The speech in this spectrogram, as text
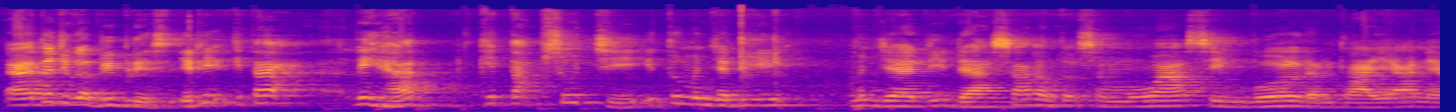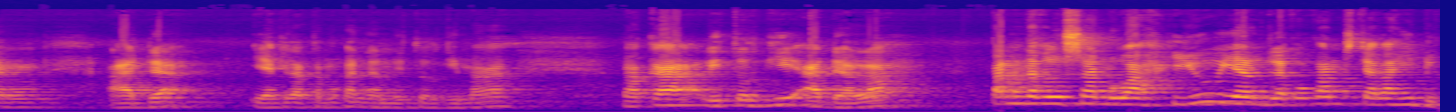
Nah, itu juga biblis jadi kita lihat kitab suci itu menjadi menjadi dasar untuk semua simbol dan perayaan yang ada yang kita temukan dalam liturgi maka maka liturgi adalah penerusan wahyu yang dilakukan secara hidup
